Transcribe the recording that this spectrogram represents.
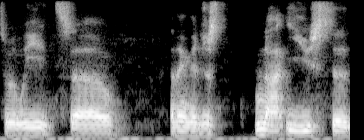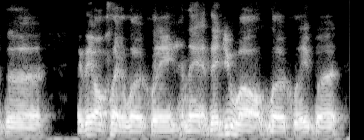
to Elite, so I think they're just not used to the like they all play locally and they they do well locally, but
